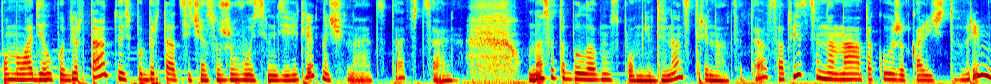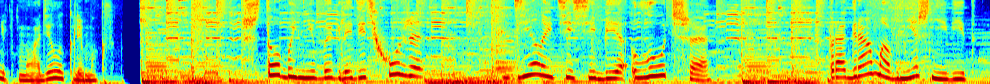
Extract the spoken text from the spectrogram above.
помолодел пубертат, то есть пубертат сейчас уже 8-9 лет начинается, да, официально. У нас это было, ну, вспомни, 12-13, да. Соответственно, на такое же количество времени помолодел и климакс. Чтобы не выглядеть хуже, делайте себе лучше. Программа «Внешний вид» –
